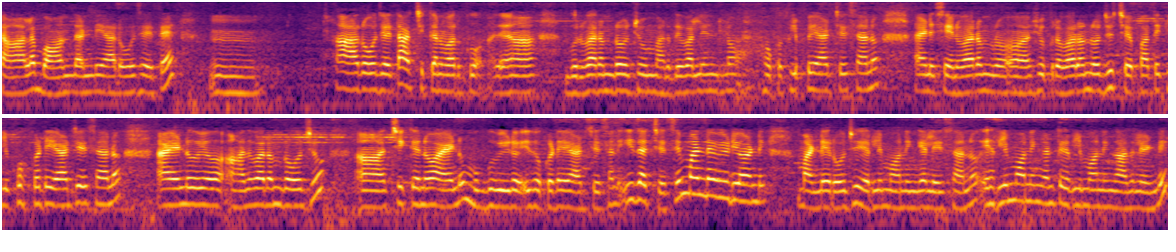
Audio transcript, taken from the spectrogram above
చాలా బాగుందండి ఆ రోజైతే. ఆ రోజైతే ఆ చికెన్ వరకు గురువారం రోజు మరిది వాళ్ళ ఇంట్లో ఒక క్లిప్ యాడ్ చేశాను. అండ్ శనివారం శుక్రవారం రోజు చపాతీ క్లిప్ ఒకటి యాడ్ చేశాను. అండ్ ఆదివారం రోజు చికెన్ అండ్ ముగ్గు వీడియో ఇది ఒకటే యాడ్ చేశాను. ఇది వచ్చేసి మండే వీడియో అండి. మండే రోజు ఎర్లీ మార్నింగే లేసాను. ఎర్లీ మార్నింగ్ అంటే ఎర్లీ మార్నింగ్ కాదులేండి.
